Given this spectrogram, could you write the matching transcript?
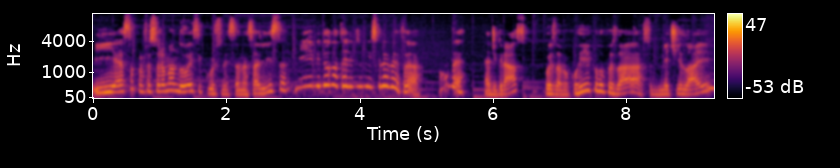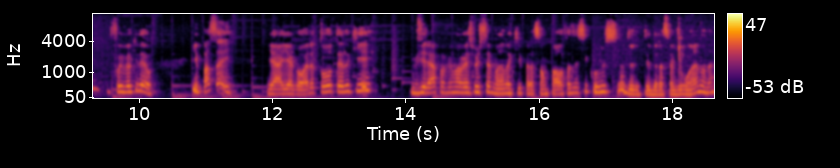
E essa professora mandou esse curso nessa, nessa lista e me deu na telha de me inscrever. Falei, ah, vamos ver. É de graça. Pus lá meu currículo, pus lá, submeti lá e fui ver o que deu. E passei. E aí agora eu tô tendo que me virar para vir uma vez por semana aqui para São Paulo fazer esse curso. Tem duração de um ano, né?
